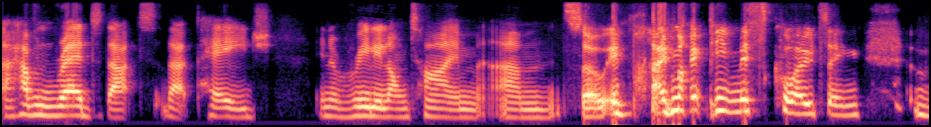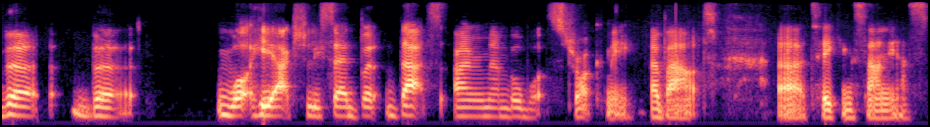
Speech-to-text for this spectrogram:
i haven't read that that page in a really long time. Um, so it, I might be misquoting the the what he actually said, but that's I remember what struck me about uh, taking sannyas.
